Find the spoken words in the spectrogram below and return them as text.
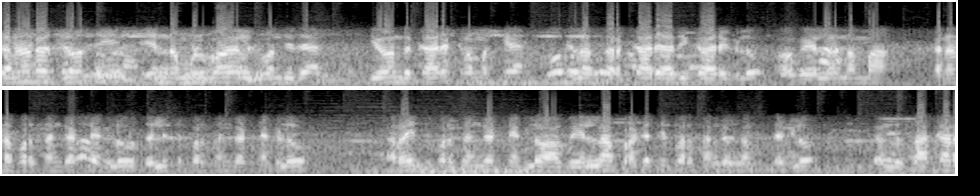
ಕನ್ನಡ ಜ್ಯೋತಿ ಏನು ನಮ್ಮ ಬಂದಿದೆ, ಈ ಒಂದು ಕಾರ್ಯಕ್ರಮಕ್ಕೆ ಎಲ್ಲ ಸರ್ಕಾರಿ ಅಧಿಕಾರಿಗಳು ಹಾಗೂ ಎಲ್ಲ ನಮ್ಮ ಕನ್ನಡ ಪರ ಸಂಘಟನೆಗಳು, ದಲಿತ ಪರ ಸಂಘಟನೆಗಳು, ರೈತ ಪರ ಸಂಘಟನೆಗಳು ಹಾಗೂ ಎಲ್ಲ ಪ್ರಗತಿಪರ ಸಂಘ ಸಂಸ್ಥೆಗಳು ಒಂದು ಸಹಕಾರ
